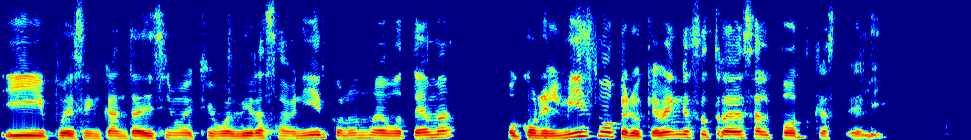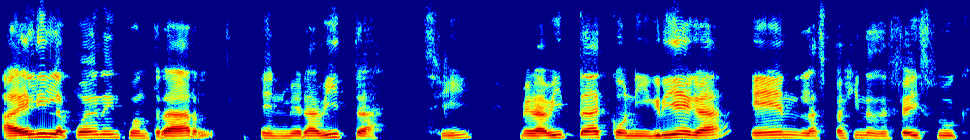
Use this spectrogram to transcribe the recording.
y pues encantadísimo de que volvieras a venir con un nuevo tema o con el mismo, pero que vengas otra vez al podcast, Eli. A Eli la pueden encontrar en Meravita, ¿sí? Meravita con Y en las páginas de Facebook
